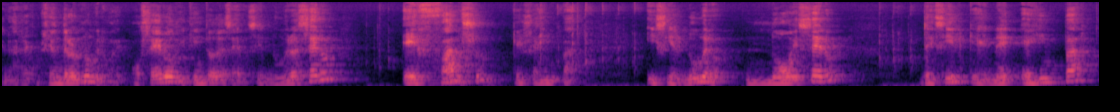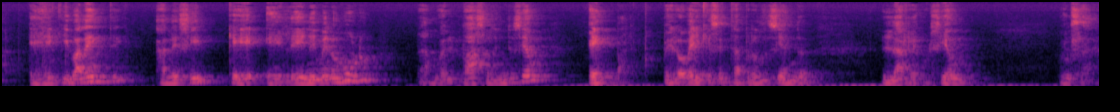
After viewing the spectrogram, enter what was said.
en la recursión de los números, o 0 distinto de 0. Si el número es 0, es falso que sea impar. Y si el número no es 0, decir que n es impar es equivalente a decir que el n menos 1, damos el paso de inducción, es par. Pero veis que se está produciendo la recursión cruzada.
